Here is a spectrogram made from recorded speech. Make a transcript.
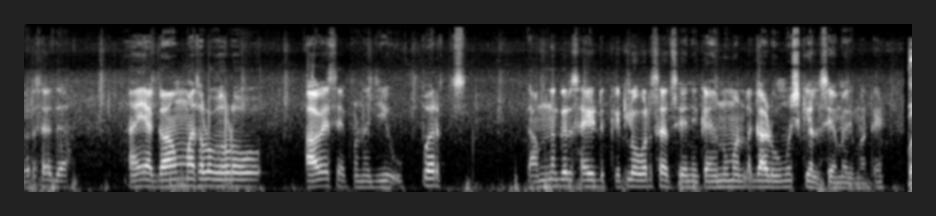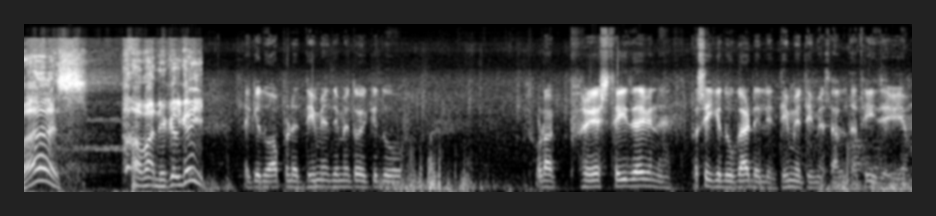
વરસાદ અહીંયા ગામમાં થોડો થોડો આવે છે પણ હજી ઉપર જામનગર સાઈડ કેટલો વરસાદ છે એની કાંઈ અનુમાન લગાડવું મુશ્કેલ છે અમારી માટે. બસ! હવા નીકળી ગઈ? એ કીધું આપણે ધીમે ધીમે તો કીધું થોડાક ફ્રેશ થઈ જાય ને પછી કીધું ગાડી લઈને ધીમે ધીમે ચાલતા થઈ જાય એમ.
